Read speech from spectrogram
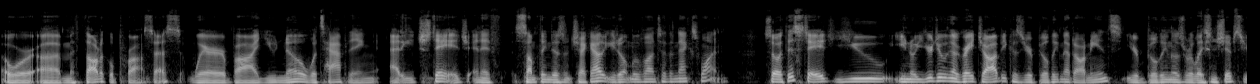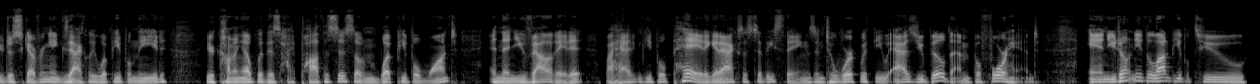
or a methodical process whereby you know what's happening at each stage and if something doesn't check out you don't move on to the next one. So at this stage you you know you're doing a great job because you're building that audience you're building those relationships you're discovering exactly what people need you're coming up with this hypothesis on what people want and then you validate it by having people pay to get access to these things and to work with you as you build them beforehand. And you don't need a lot of people to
